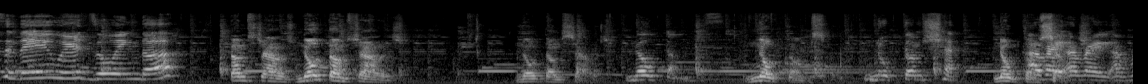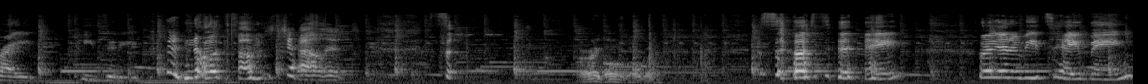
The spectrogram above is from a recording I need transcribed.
So today we're doing the Thumbs challenge. No thumbs challenge. No thumbs challenge. no thumbs, No thumbs. no thumbs check. No All thumbs right, all challenge. right, all right. P Diddy, no thumbs challenge. So, All right, go, go, go. so today we're gonna be taping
